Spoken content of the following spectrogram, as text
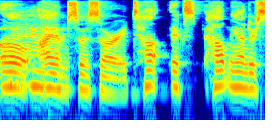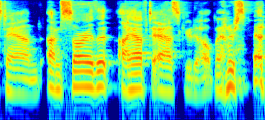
"Oh, mm. I am so sorry. Tell, ex- help me understand. I'm sorry that I have to ask you to help me understand."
